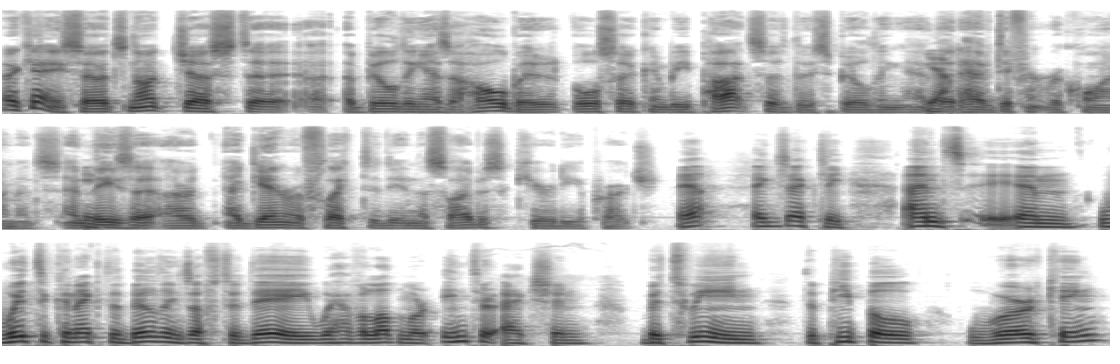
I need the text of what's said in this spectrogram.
Okay, so it's not just a, a, building as a whole, but it also can be parts of this building yeah. that have different requirements. And these are, are, again reflected in the cybersecurity approach. Yeah, exactly. And um, with the connected buildings of today, we have a lot more interaction between the people working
